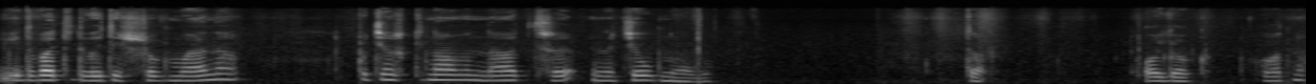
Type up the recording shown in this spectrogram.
І давайте дивитися, що в мене потім скинемо на це на цю обнову. Так. Ой, як. Ладно.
